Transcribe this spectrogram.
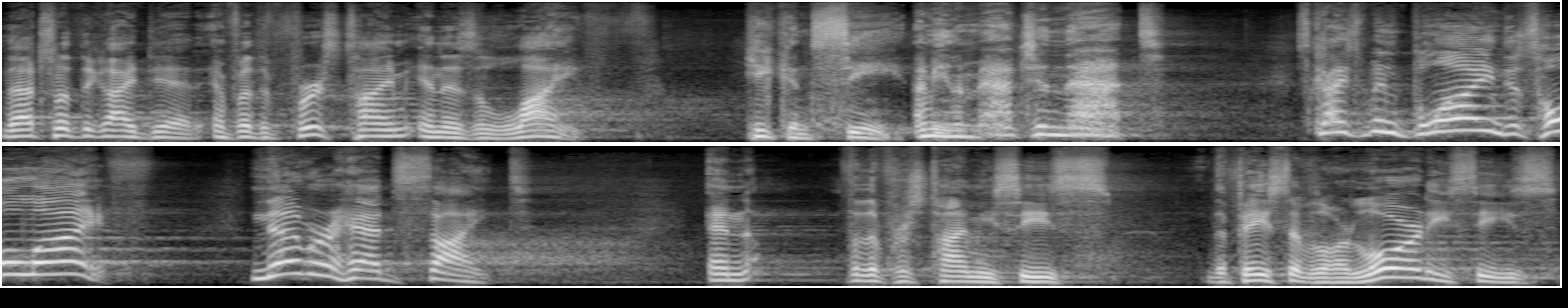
That's what the guy did. And for the first time in his life, he can see. I mean, imagine that. This guy's been blind his whole life, never had sight. And for the first time, he sees the face of our Lord. He sees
